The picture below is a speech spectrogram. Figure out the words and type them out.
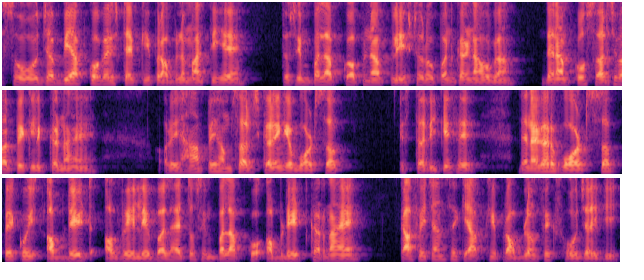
सो so, जब भी आपको अगर इस टाइप की प्रॉब्लम आती है तो सिंपल आपको अपना प्ले स्टोर ओपन करना होगा देन आपको सर्च बार पे क्लिक करना है और यहाँ पे हम सर्च करेंगे व्हाट्सअप इस तरीके से। देन अगर व्हाट्सअप पे कोई अपडेट अवेलेबल है तो सिंपल आपको अपडेट करना है। काफ़ी चांस है कि आपकी प्रॉब्लम फिक्स हो जाएगी।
